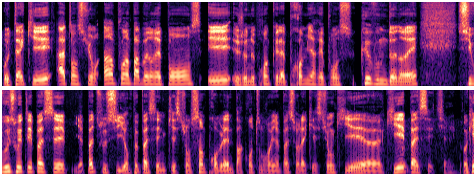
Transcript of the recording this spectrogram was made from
au taquet. Attention, un point par bonne réponse et je ne prends que la première réponse que vous me donnerez. Si vous souhaitez passer, il n'y a pas de souci. On peut passer une question sans problème. Par contre, on ne revient pas sur la question qui est, euh, qui est passée, Thierry. Ok?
